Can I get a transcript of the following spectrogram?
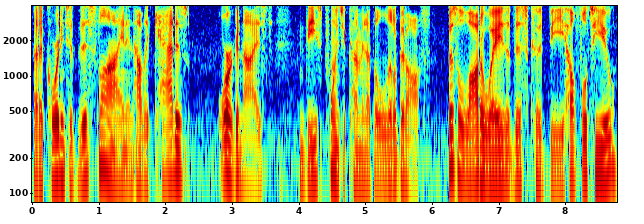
that according to this line and how the CAD is organized, these points are coming up a little bit off. There's a lot of ways that this could be helpful to you,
